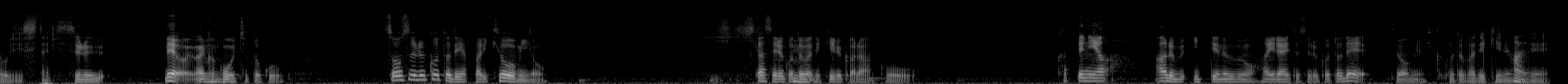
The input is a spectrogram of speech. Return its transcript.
表示したりするでなんかこううちょっとこう、そうすることでやっぱり興味をひ引かせることができるから、こう勝手にあある一定の部分をハイライトすることで興味を引くことができるので、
